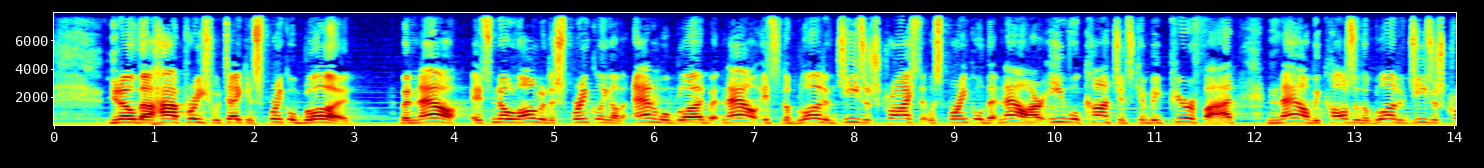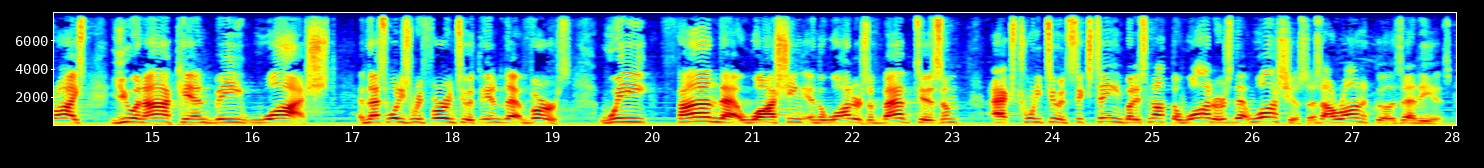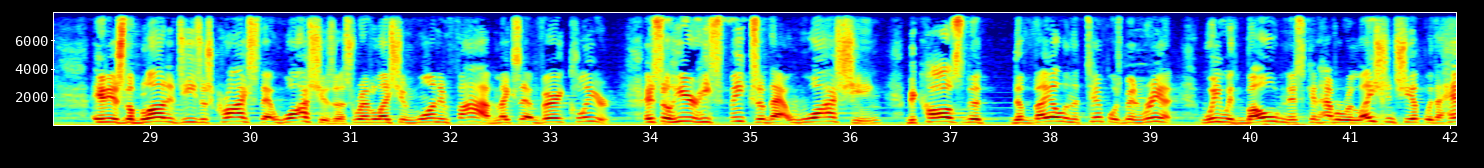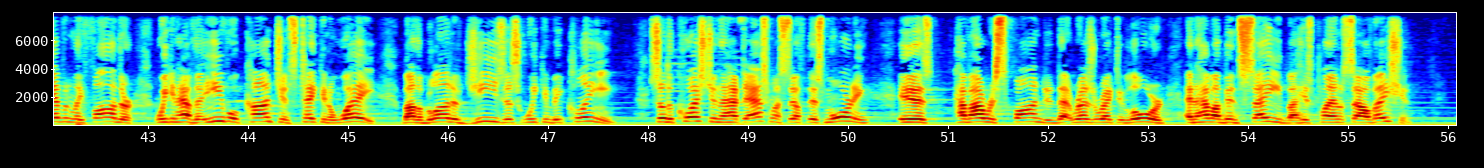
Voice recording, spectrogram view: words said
You know, the high priest would take and sprinkle blood but now it's no longer the sprinkling of animal blood, but now it's the blood of Jesus Christ that was sprinkled, that now our evil conscience can be purified. Now, because of the blood of Jesus Christ, you and I can be washed. And that's what he's referring to at the end of that verse. We find that washing in the waters of baptism, Acts 22 and 16, but it's not the waters that wash us, as ironical as that is. It is the blood of Jesus Christ that washes us. Revelation 1 and 5 makes that very clear. And so here he speaks of that washing because the, the veil in the temple has been rent. We, with boldness, can have a relationship with the Heavenly Father. We can have the evil conscience taken away. By the blood of Jesus, we can be clean. So the question that I have to ask myself this morning is Have I responded to that resurrected Lord and have I been saved by His plan of salvation?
